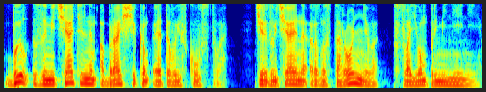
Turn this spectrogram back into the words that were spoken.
был замечательным образчиком этого искусства, чрезвычайно разностороннего в своем применении.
